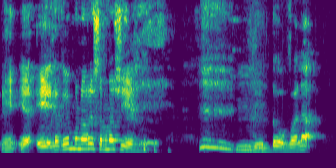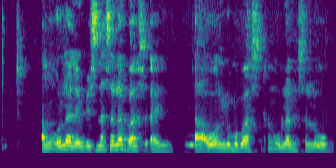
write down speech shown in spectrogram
Eh, eh, eh, lagay mo na rin sa machine. Hmm. Dito, wala. Ang ulan, imbis na sa labas, ay tao ang lumabas. Ang ulan na sa loob.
